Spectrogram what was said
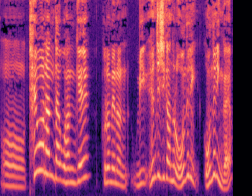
어, 퇴원한다고 한 게, 그러면은, 미, 현지 시간으로 오늘이, 오늘인가요?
